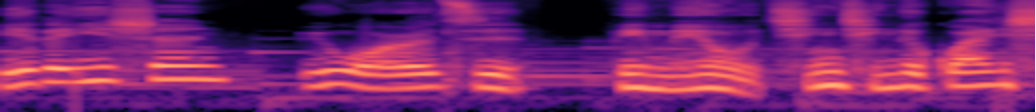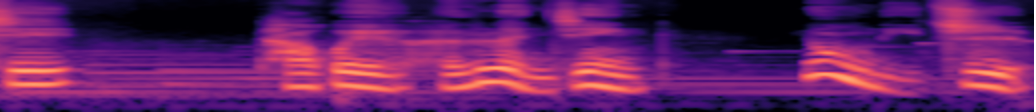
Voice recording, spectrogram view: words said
别的医生与我儿子并没有亲情的关系，他会很冷静，用理智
